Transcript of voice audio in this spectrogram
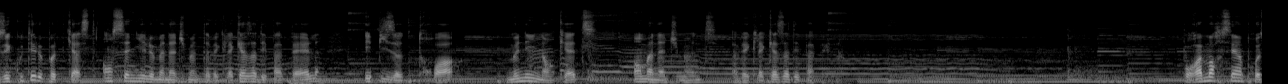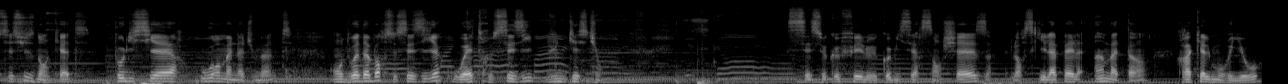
Vous écoutez le podcast Enseigner le management avec la Casa des Papels, épisode 3, Mener une enquête en management avec la Casa des Papels. Pour amorcer un processus d'enquête, policière ou en management, on doit d'abord se saisir ou être saisi d'une question. C'est ce que fait le commissaire Sanchez lorsqu'il appelle un matin Raquel Murillo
